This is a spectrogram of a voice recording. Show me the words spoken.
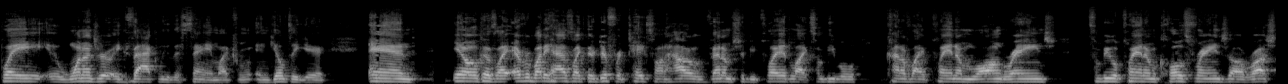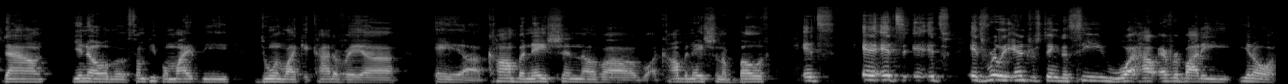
play 100 exactly the same, like from in Guilty Gear, and you know, because like everybody has like their different takes on how Venom should be played. Like some people kind of like playing them long range, some people playing them close range, uh, rush down. You know, some people might be doing like a kind of a uh, a uh, combination of uh, a combination of both. It's it's it's it's really interesting to see what how everybody you know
